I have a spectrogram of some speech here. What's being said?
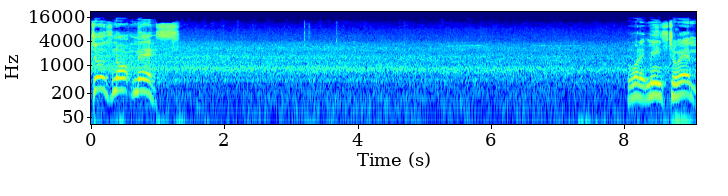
Does not miss. What it means to him.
